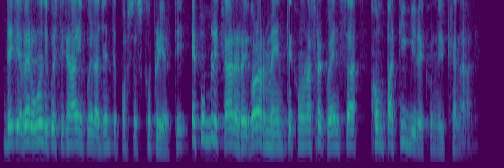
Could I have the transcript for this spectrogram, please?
devi avere uno di questi canali in cui la gente possa scoprirti e pubblicare regolarmente con una frequenza compatibile con il canale.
